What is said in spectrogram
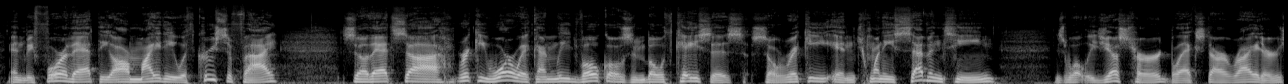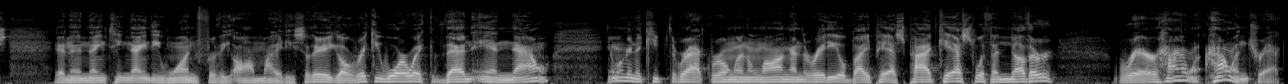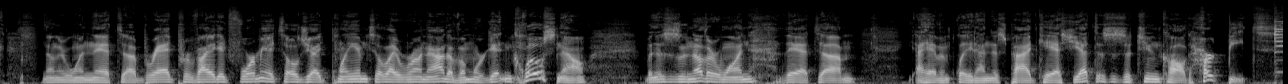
And before that, The Almighty with Crucify. So that's uh, Ricky Warwick on lead vocals in both cases. So Ricky in 2017 is what we just heard, Black Star Riders. And then 1991 for The Almighty. So there you go. Ricky Warwick then and now. And we're going to keep the rock rolling along on the Radio Bypass podcast with another rare Holland, Holland track. Another one that uh, Brad provided for me. I told you I'd play him till I run out of them. We're getting close now, but this is another one that um, I haven't played on this podcast yet. This is a tune called Heartbeat.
